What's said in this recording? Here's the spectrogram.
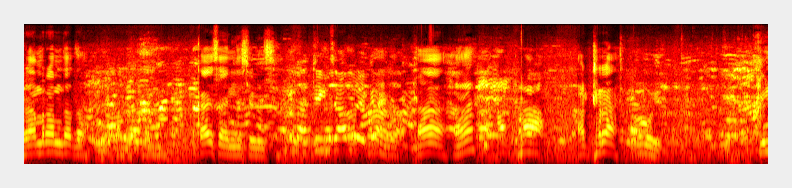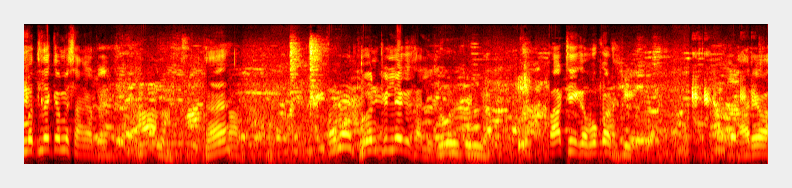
राम राम दादा। काय सांगितली शेळीची? हा हा? अठरा. किंमत लय कमी सांगत आहे हा ना. हा? दोन पिल्ले का खाली? दोन पिल्ल. पाठी का बोकड? अरे वा.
